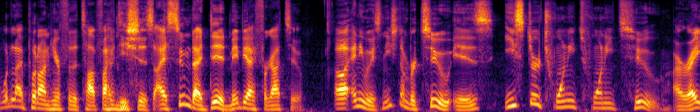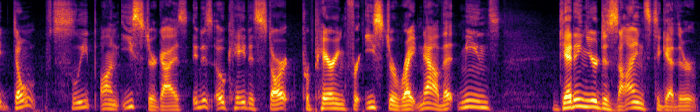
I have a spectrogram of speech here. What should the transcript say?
what did I put on here for the top five niches? I assumed I did. Maybe I forgot to. Uh, anyways, niche number two is Easter 2022. All right, don't sleep on Easter, guys. It is okay to start preparing for Easter right now. That means getting your designs together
